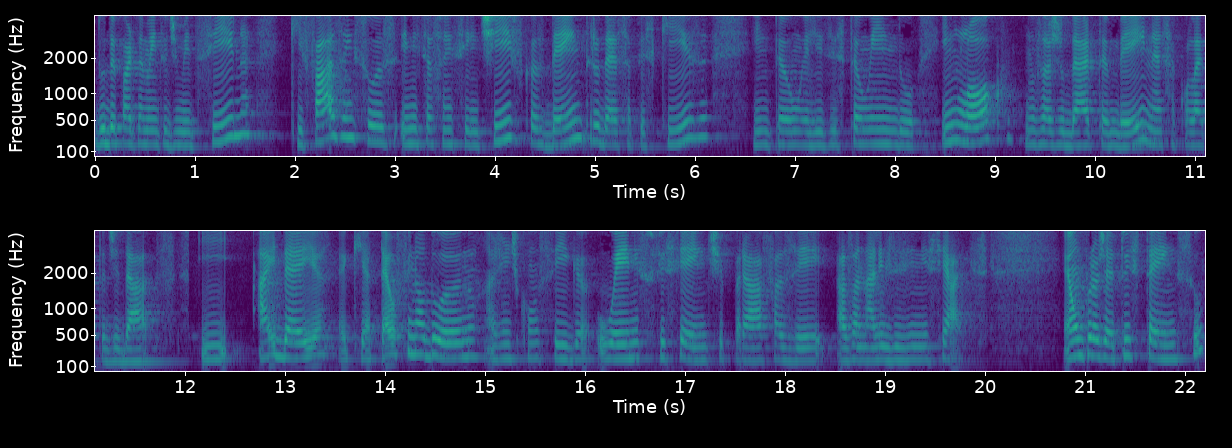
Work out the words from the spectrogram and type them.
do Departamento de Medicina que fazem suas iniciações científicas dentro dessa pesquisa, então eles estão indo em loco nos ajudar também nessa coleta de dados. E a ideia é que até o final do ano a gente consiga o N suficiente para fazer as análises iniciais. É um projeto extenso,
